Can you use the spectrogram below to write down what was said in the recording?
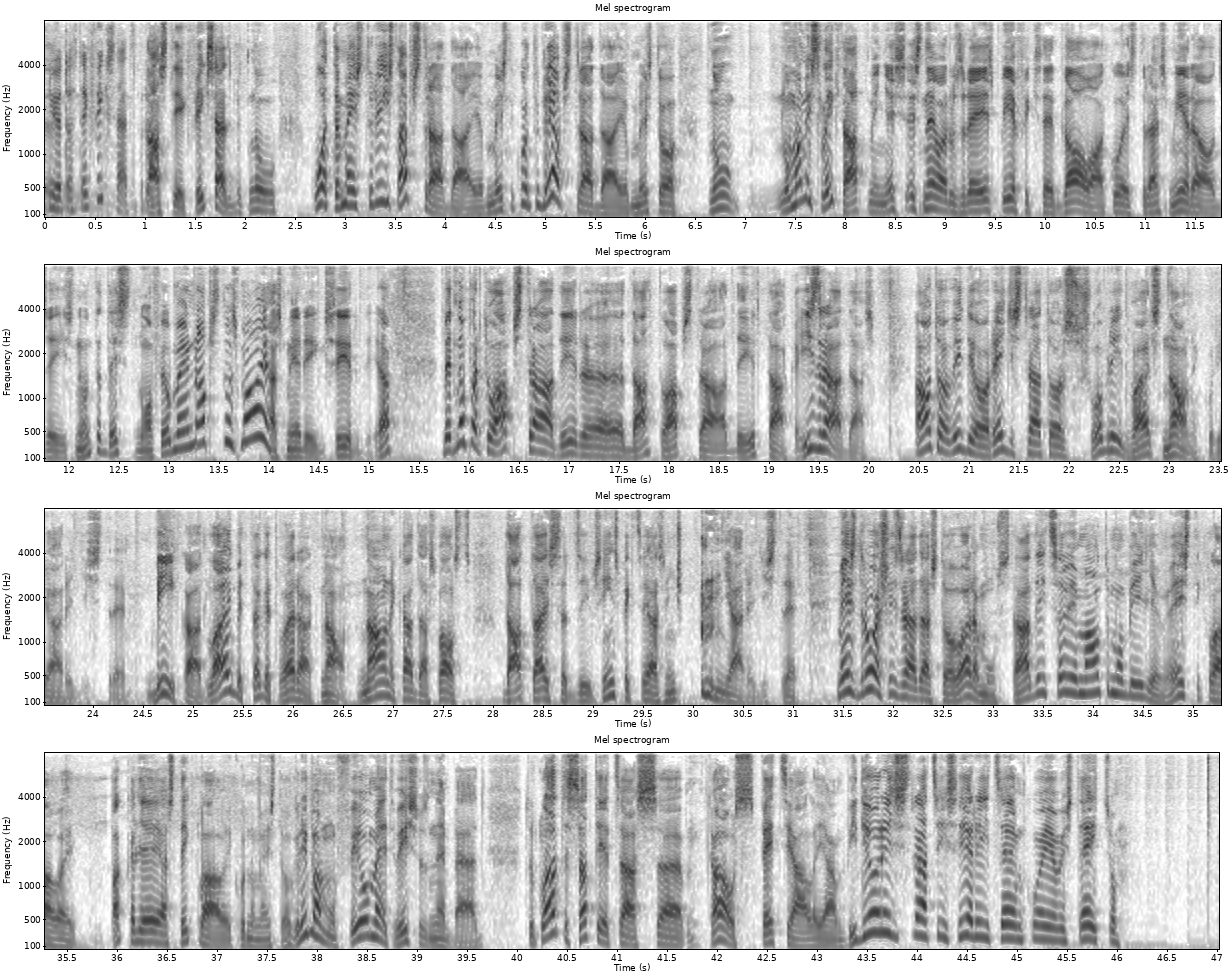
Jo tas tiek fiksēts. Protams. Tas tiek fiksēts, bet nu, ko mēs tur īsti apstrādājam? Mēs neko tur neapstrādājam. Mēs to, nu, nu, man ir slikta atmiņa. Es, es nevaru uzreiz piefiksēt galvā, ko es tur esmu ieraudzījis. Nu, tad es nofilmēju un apstos mājās mierīgi sirdi. Ja? Bet nu, par to apstrādi ir uh, datu apstrādi. Ir tā, ka izrādās, auto video reģistrators šobrīd vairs nav nekur jāreģistrē. Bija kāda laika, bet tagad vairs nav. Nav nekādās valsts datu aizsardzības inspekcijās viņš jāreģistrē. Mēs droši izrādās to varam uzstādīt saviem automobīļiem, veistiklā vai pakaļējā stiklā, vai kur nu mēs to gribam, un filmēt visu uz nebēdu. Turklāt tas attiecās uh, kā uz speciālajām video reģistrācijas ierīcēm, ko jau es teicu.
